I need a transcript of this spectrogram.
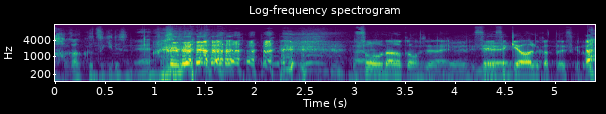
科学好きですね。そうなのかもしれない、ね。成績は悪かったですけど。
